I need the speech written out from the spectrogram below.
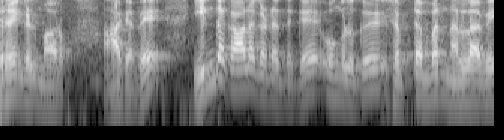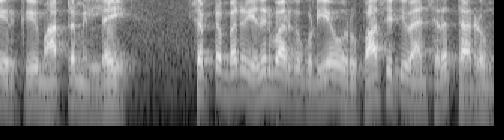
கிரகங்கள் மாறும். ஆகவே இந்த காலகட்டத்துக்கு உங்களுக்கு செப்டம்பர் நல்லாவே இருக்குது மாற்றம் இல்லை. செப்டம்பர் எதிர்பார்க்கக்கூடிய ஒரு பாசிட்டிவ் ஆன்சரை தரும்.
